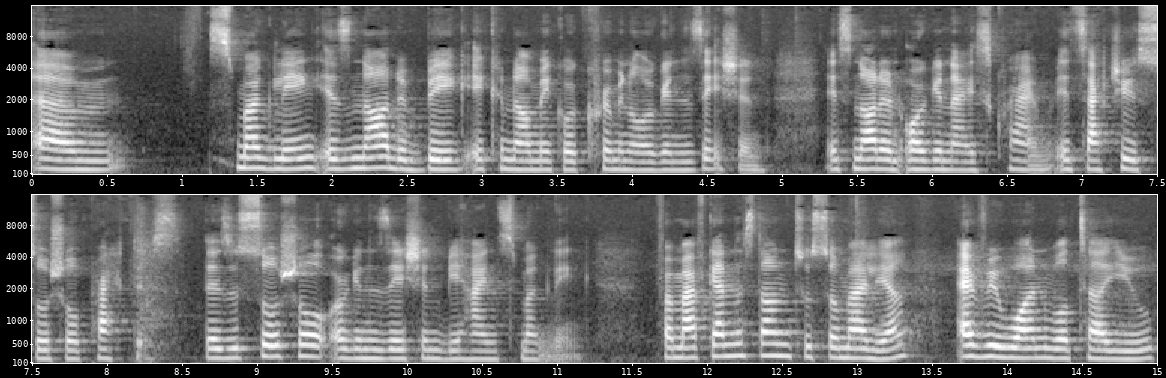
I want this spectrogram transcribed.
um, smuggling is not a big economic or criminal organization. It's not an organized crime. It's actually a social practice. There's a social organization behind smuggling. From Afghanistan to Somalia, everyone will tell you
